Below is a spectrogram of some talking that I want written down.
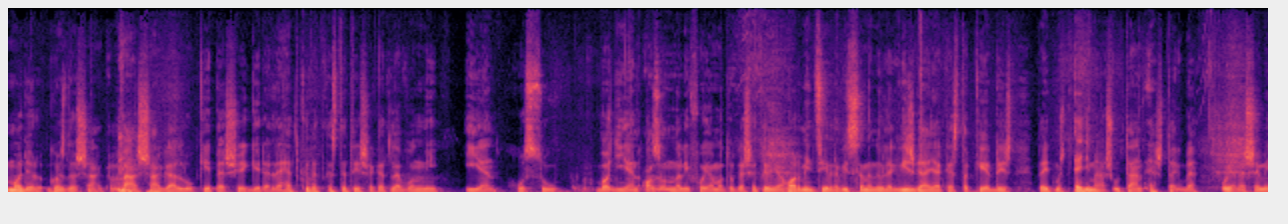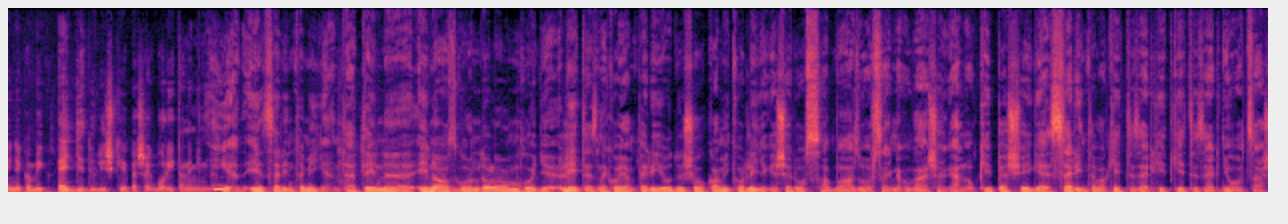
magyar gazdaság válságálló képességére lehet következtetéseket levonni ilyen hosszú vagy ilyen azonnali folyamatok esetén. Ugye 30 évre visszamenőleg vizsgálják ezt a kérdést, de itt most egymás után estek be olyan események, amik egyedül is képesek borítani mindent. Igen, én szerintem igen. Tehát én, én azt gondolom, hogy léteznek olyan periódusok, amikor lényegesen rosszabb az országnak a válságálló képessége. Szerintem a 2007-2008-as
